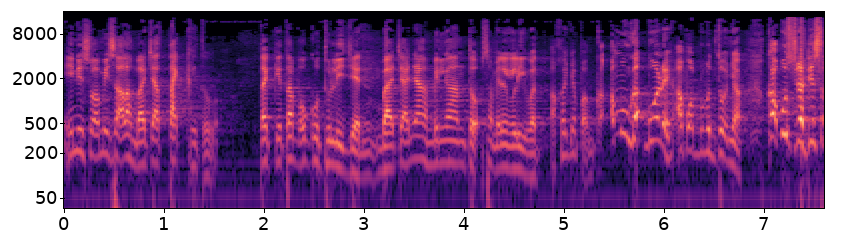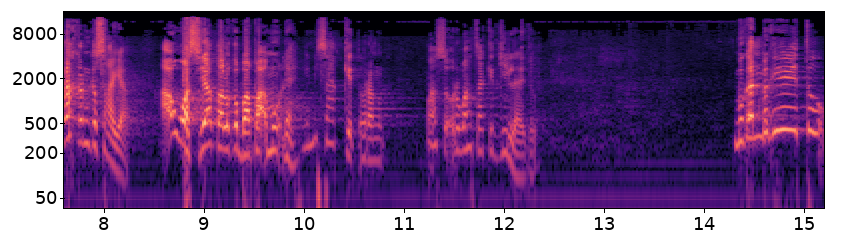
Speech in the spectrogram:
Ini suami salah baca teks itu. Teks kitab Ukutulijen. Bacanya ambil ngantuk sambil ngeliwat. Akhirnya Pak, kamu nggak boleh apa pun bentuknya. Kamu sudah diserahkan ke saya. Awas ya kalau ke bapakmu. Leh, ini sakit orang Masuk rumah sakit gila itu. Bukan begitu.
